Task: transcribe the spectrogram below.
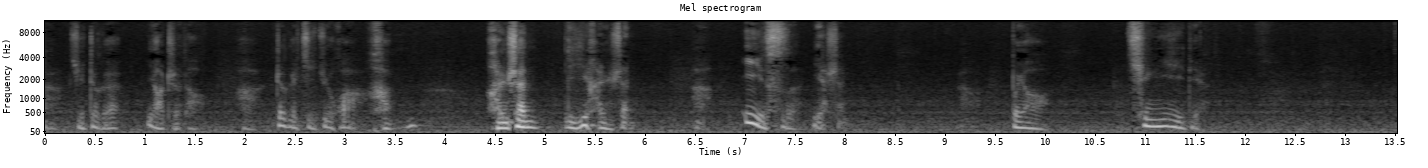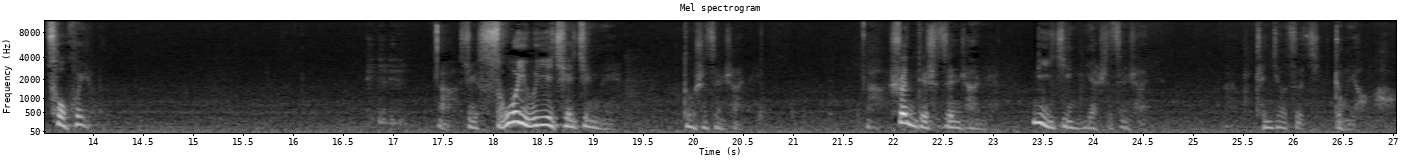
啊！所以这个要知道。啊这个几句话很很深，理很深，啊，意思也深，啊，不要轻易的错会了，啊，所以所有一切境缘都是增上缘，啊，顺的是增上缘，逆境也是增上缘，成就自己重要啊。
